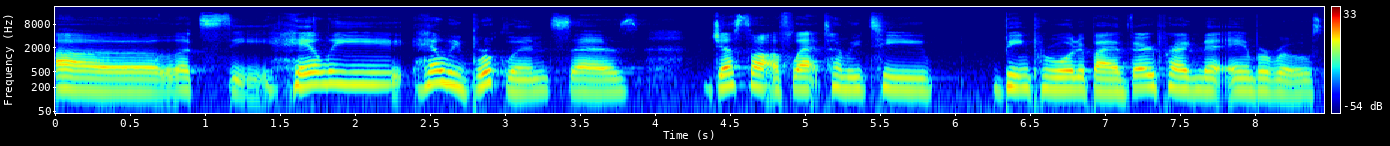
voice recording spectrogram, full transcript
Uh, let's see. Haley Haley Brooklyn says, just saw a flat tummy tea being promoted by a very pregnant Amber Rose.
